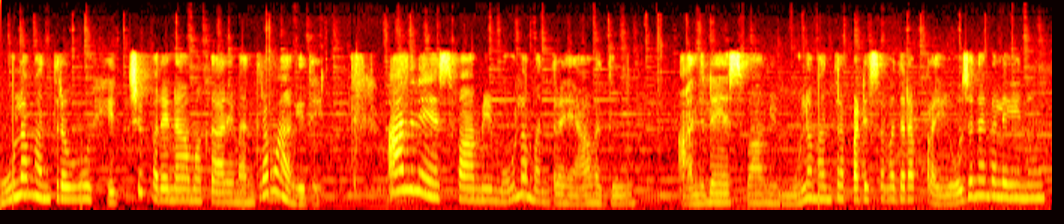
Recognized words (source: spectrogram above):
ಮೂಲ ಮಂತ್ರವು ಹೆಚ್ಚು ಪರಿಣಾಮಕಾರಿ ಮಂತ್ರವಾಗಿದೆ. ಆಂಜನೇಯ ಸ್ವಾಮಿ ಮೂಲ ಮಂತ್ರ ಯಾವುದು? ಆಂಜನೇಯ ಸ್ವಾಮಿ ಮೂಲ ಮಂತ್ರ ಪಠಿಸುವುದರ ಪ್ರಯೋಜನಗಳೇನು?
